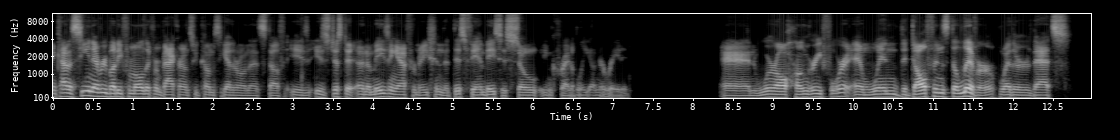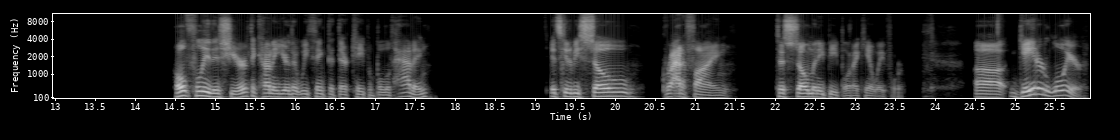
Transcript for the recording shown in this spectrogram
and kind of seeing everybody from all different backgrounds who comes together on that stuff is is just a, an amazing affirmation that this fan base is so incredibly underrated and we're all hungry for it and when the dolphins deliver whether that's hopefully this year the kind of year that we think that they're capable of having it's going to be so gratifying to so many people and i can't wait for it uh, gator lawyer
